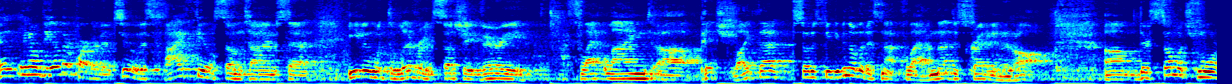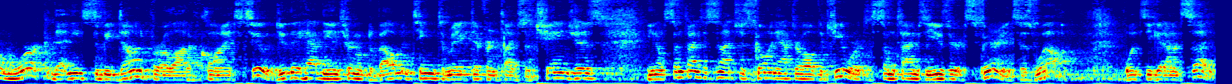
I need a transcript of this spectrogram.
And you know, the other part of it too is I feel sometimes that even with delivering such a very flatlined uh, pitch like that, so to speak, even though that it's not flat, I'm not discrediting it at all. Um, there's so much more work that needs to be done for a lot of clients too. Do they have the internal development team to make different types of changes? You know, sometimes it's not just going after all the keywords; it's sometimes the user experience as well. Once you get on site.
